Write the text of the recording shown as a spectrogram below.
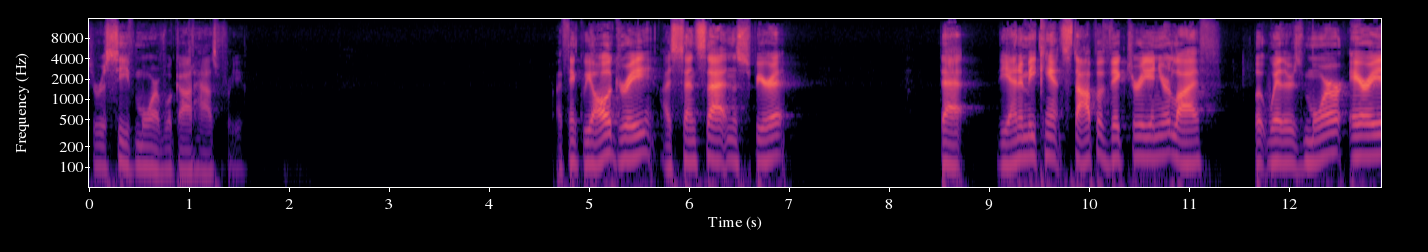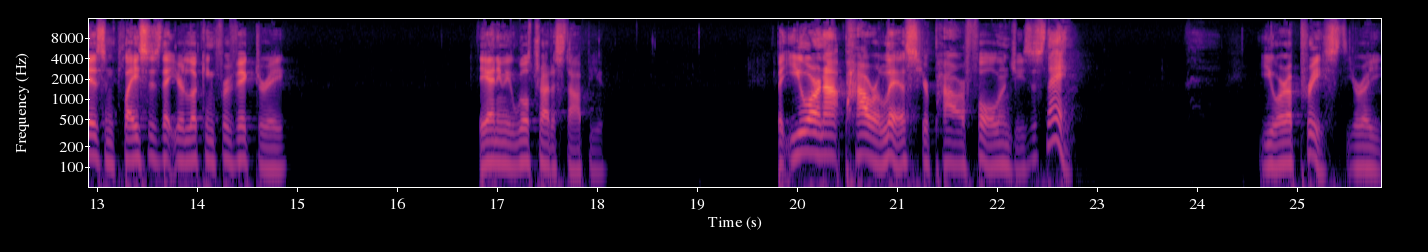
to receive more of what God has for you. I think we all agree. I sense that in the spirit that the enemy can't stop a victory in your life, but where there's more areas and places that you're looking for victory, the enemy will try to stop you. But you are not powerless, you're powerful in Jesus' name. You are a priest, you're a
